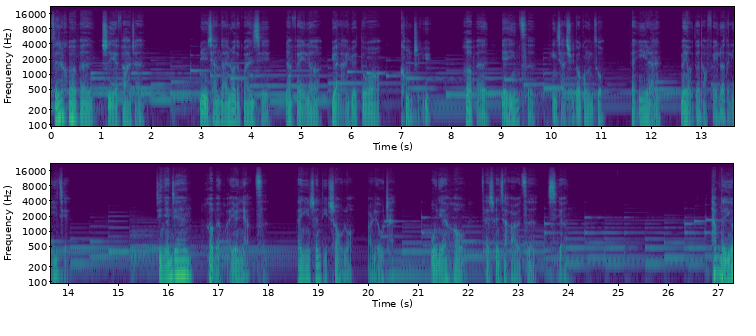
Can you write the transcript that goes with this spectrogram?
随着赫本事业发展，女强男弱的关系让费勒越来越多控制欲，赫本也因此停下许多工作。但依然没有得到费勒的理解。几年间，赫本怀孕两次，但因身体瘦弱而流产。五年后才生下儿子希恩。他们的一个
